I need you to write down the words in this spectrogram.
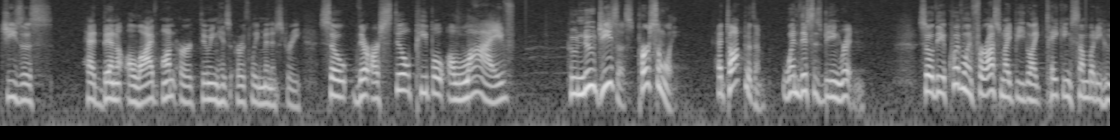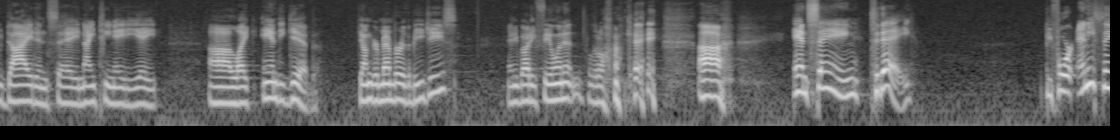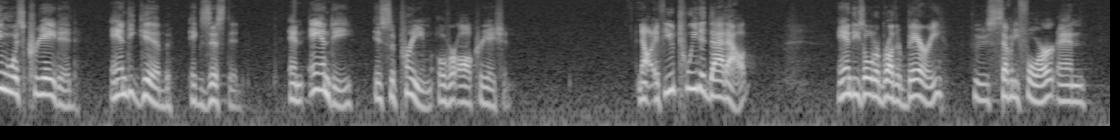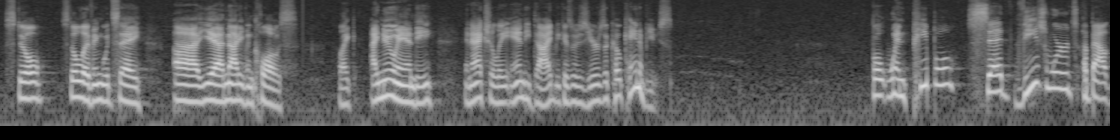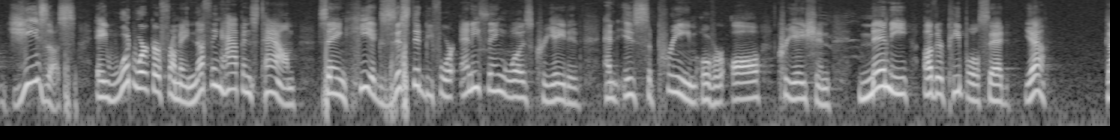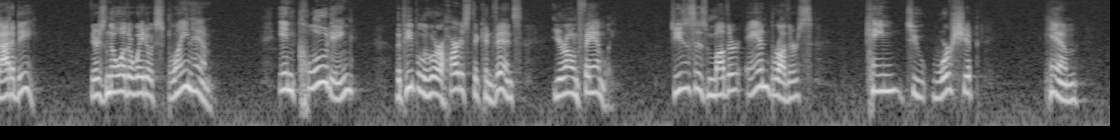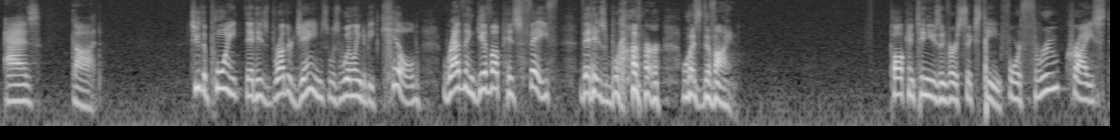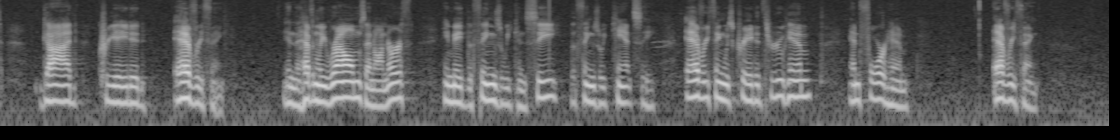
Jesus had been alive on earth doing his earthly ministry. So there are still people alive who knew Jesus personally, had talked with him when this is being written. So the equivalent for us might be like taking somebody who died in, say, 1988, uh, like Andy Gibb, younger member of the Bee Gees. Anybody feeling it? A little, okay. Uh, and saying today, before anything was created, Andy Gibb existed. And Andy is supreme over all creation. Now, if you tweeted that out, Andy's older brother Barry, who's 74 and still still living, would say, uh, "Yeah, not even close." Like I knew Andy, and actually Andy died because of his years of cocaine abuse. But when people said these words about Jesus, a woodworker from a nothing happens town, saying he existed before anything was created and is supreme over all creation, many other people said, Yeah, gotta be. There's no other way to explain him, including the people who are hardest to convince your own family. Jesus' mother and brothers came to worship him as God. To the point that his brother James was willing to be killed rather than give up his faith that his brother was divine. Paul continues in verse 16 For through Christ, God created everything in the heavenly realms and on earth. He made the things we can see, the things we can't see. Everything was created through him and for him. Everything.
